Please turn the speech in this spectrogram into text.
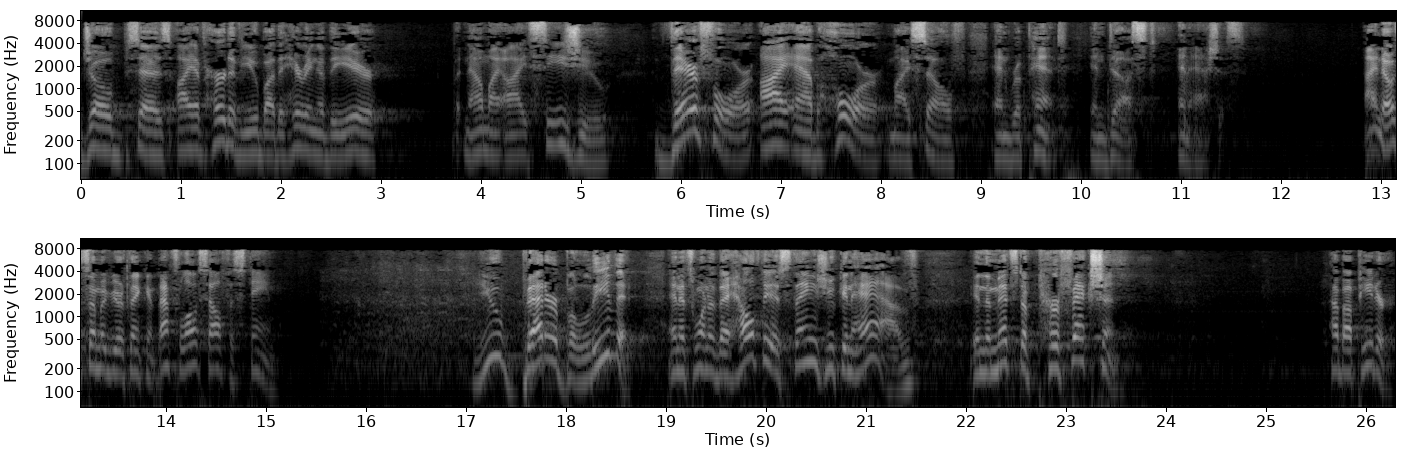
Job says, I have heard of you by the hearing of the ear, but now my eye sees you. Therefore I abhor myself and repent in dust and ashes. I know some of you are thinking, that's low self-esteem. You better believe it. And it's one of the healthiest things you can have in the midst of perfection. How about Peter?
